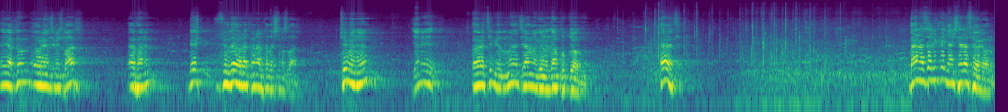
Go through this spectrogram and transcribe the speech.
yakın öğrencimiz var. Efendim 5 küsür de öğretmen arkadaşımız var. Tümünün yeni öğretim yılını canı gönülden kutluyorum. Evet. Ben özellikle gençlere söylüyorum.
